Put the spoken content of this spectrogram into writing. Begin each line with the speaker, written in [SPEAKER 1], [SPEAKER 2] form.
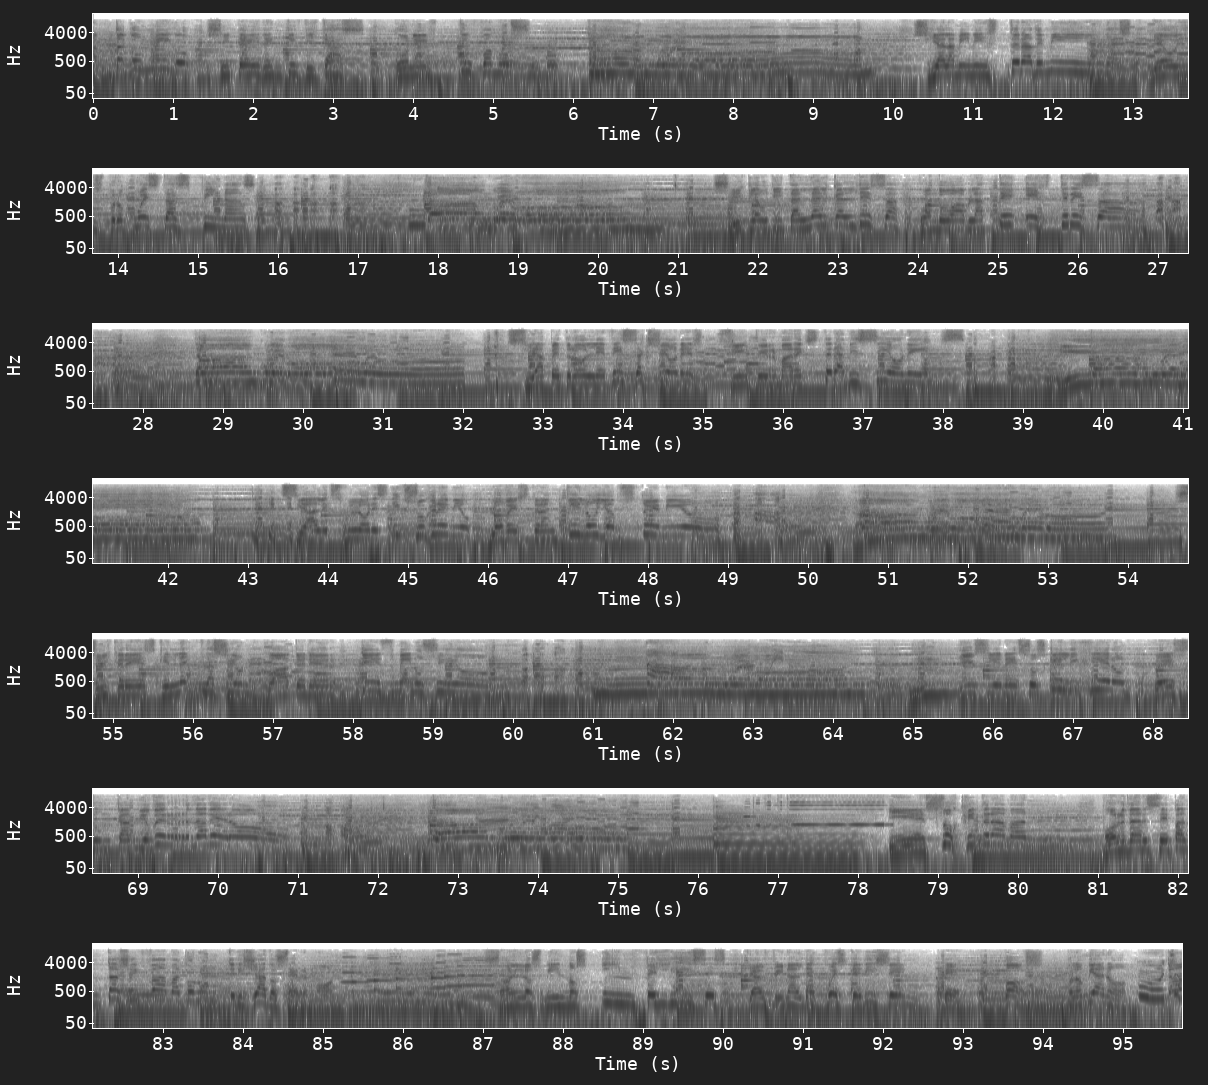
[SPEAKER 1] canta conmigo si te identificas con este famoso si a la ministra de Minas le oís propuestas finas, tan huevo. Si Claudita la alcaldesa cuando habla te estresa, tan huevo. Si a Petro le des acciones sin firmar extradiciones. y Si Alex Flores en su gremio lo ves tranquilo y abstemio. Si crees que la inflación va a tener disminución. Y si en esos que eligieron ves un cambio verdadero. Y esos que traman por darse pantalla y fama con un trillado sermón. Son los mismos infelices que al final después te dicen que vos, colombiano,
[SPEAKER 2] Mucho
